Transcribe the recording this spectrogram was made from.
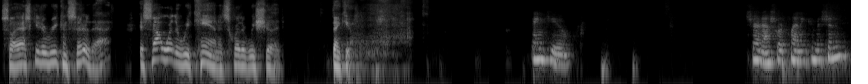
So I ask you to reconsider that. It's not whether we can, it's whether we should. Thank you. Thank you. Sharon Ashworth Planning Commission.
